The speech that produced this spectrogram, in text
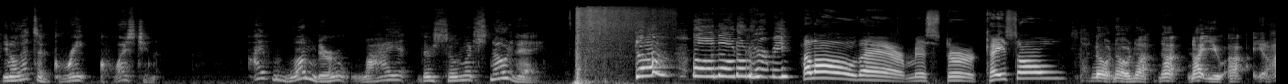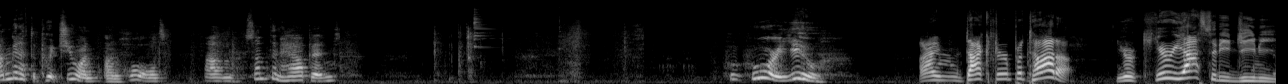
You know, that's a great question. I wonder why there's so much snow today. Ah! Oh no, don't hurt me. Hello there, Mr. Queso. No, no, not not not you. Uh, you know, I'm gonna have to put you on on hold. Um, something happened. Who, who are you? I'm Dr. Patata, your curiosity genie.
